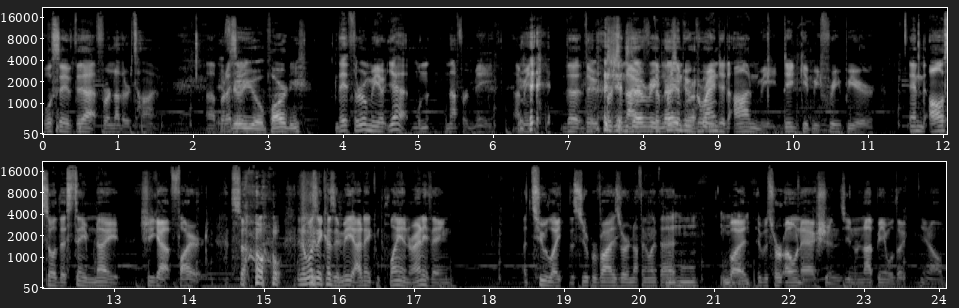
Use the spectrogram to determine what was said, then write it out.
we'll save that for another time. Uh, but I threw say you a party. They threw me. Yeah, well, n- not for me. I mean, the the person, I, the person who bro. grinded on me did give me free beer, and also the same night she got fired. So, and it wasn't because of me. I didn't complain or anything. Uh, to like the supervisor or nothing like that. Mhm. But it was her own actions. You know, not being able to, you know,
